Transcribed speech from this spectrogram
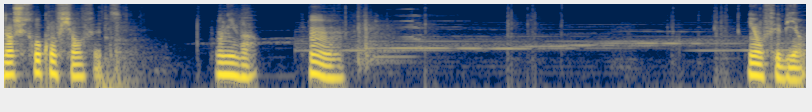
Non, je suis trop confiant en fait. On y va. Hmm. Et on fait bien.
